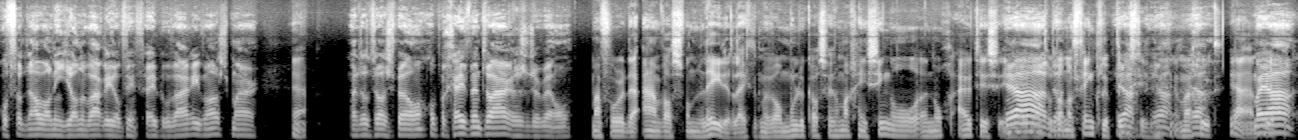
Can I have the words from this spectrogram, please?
of dat nou al in januari of in februari was. Maar, Ja. maar dat was wel... Op een gegeven moment waren ze er wel. Maar voor de aanwas van leden lijkt het me wel moeilijk als er helemaal geen single eh, nog uit is in Ja, Nederland. Om dat- dan een fanclub te ja, beginnen. ja, maar ja. goed. Ja, Maar ja,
